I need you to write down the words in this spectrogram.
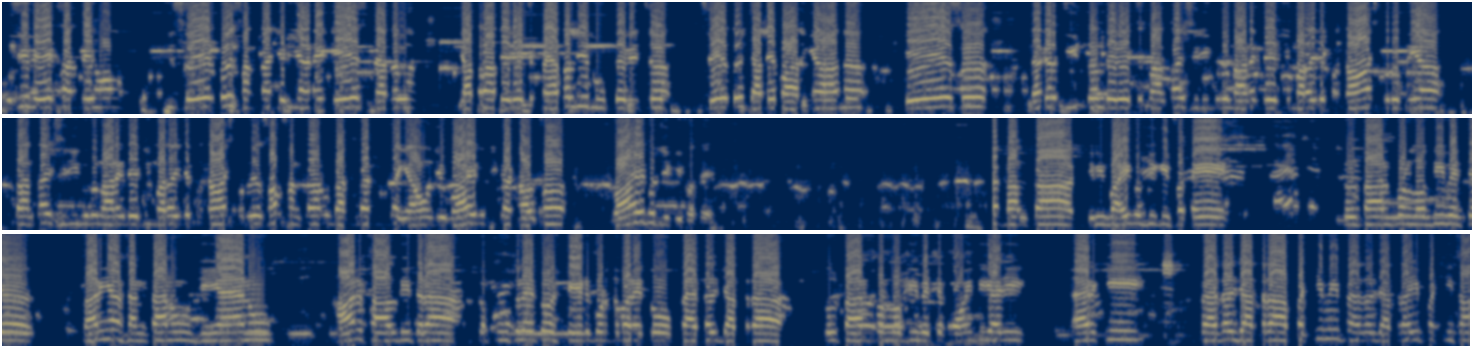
ਤੁਸੀਂ ਵੇਖ ਸਕਦੇ ਹੋ ਕਿ ਸਵੇਰ ਤੋਂ ਹੀ ਸੰਗਤਾਂ ਜਿਹੜੀਆਂ ਨੇ ਇਸ ਪੈਦਲ ਯਾਤਰਾ ਦੇ ਵਿੱਚ, ਪੈਦਲ ਹੀ ਰੂਪ ਦੇ ਵਿੱਚ ਸਵੇਰ ਤੋਂ ਚਾਲੇ ਪਾ ਰਹੀਆਂ ਹਨ। ਇਸ ਨਗਰ ਕੀਰਤਨ ਦੇ ਵਿੱਚ ਧੰਨ ਸ਼੍ਰੀ ਗੁਰੂ ਨਾਨਕ ਦੇਵ ਜੀ ਮਹਾਰਾਜ ਦੇ ਪ੍ਰਕਾਸ਼ ਪੁਰਬ ਦੀਆਂ ਧੰਨ ਸ਼੍ਰੀ ਗੁਰੂ ਨਾਨਕ ਦੇਵ ਜੀ ਮਹਾਰਾਜ ਦੇ ਪ੍ਰਕਾਸ਼ ਪੁਰਬ ਸਭ ਸੰਗਤਾਂ ਨੂੰ ਲੱਖ ਲੱਖ ਵਧਾਈਆਂ ਹੋਣ ਜੀ। ਵਾਹਿਗੁਰੂ ਜੀ ਕਾ ਖਾਲਸਾ, ਵਾਹਿਗੁਰੂ ਜੀ ਕੀ ਫਤਿਹ। ਖਾਲਸਾ ਸ੍ਰੀ ਵਾਹਿਗੁਰੂ ਜੀ ਕੀ ਫਤਿਹ। ਸੁਲਤਾਨਪੁਰ ਲੋਧੀ ਵਿੱਚ ਸਾਰੀਆਂ ਸੰਗਤਾਂ ਨੂੰ ਜੀ ਆਇਆਂ ਨੂੰ ਹਰ ਸਾਲ ਦੀ ਤਰ੍ਹਾਂ ਕਪੂਰਥਲੇ ਤੋਂ ਸਟੇਟ ਗੁਰਦੁਆਰੇ ਤੋਂ ਪੈਦਲ ਯਾਤਰਾ ਸੁਲਤਾਨਪੁਰ ਲੋਧੀ ਵਿੱਚ ਪਹੁੰਚਦੀ ਆ ਜੀ। ਐਰਕੀ ਪੈਦਲ ਯਾਤਰਾ 25ਵੀਂ ਪੈਦਲ ਯਾਤਰਾ ਜੀ 25 ਸਾਲ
